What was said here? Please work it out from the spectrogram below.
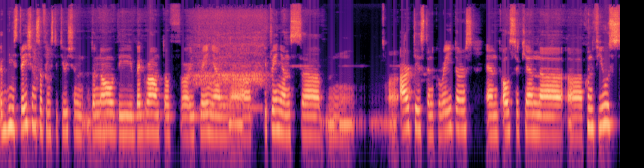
administrations of institutions don't know the background of uh, Ukrainian uh, Ukrainians uh, mm, uh, artists and curators, and also can uh, uh, confuse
